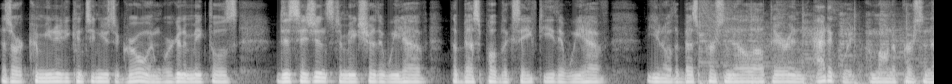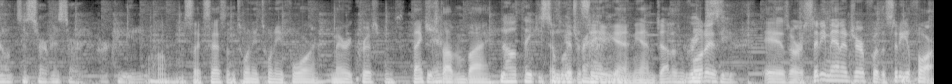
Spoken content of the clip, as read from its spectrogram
as our community continues to grow, and we're going to make those decisions to make sure that we have the best public safety, that we have you know the best personnel out there and adequate amount of personnel to service our, our community. Well, success in 2024. Merry Christmas. Thanks Yeah. for stopping by. No, thank you so It's much good to for see you having me. again. Yeah, Jonathan Great is our city manager for the city of Pharr.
